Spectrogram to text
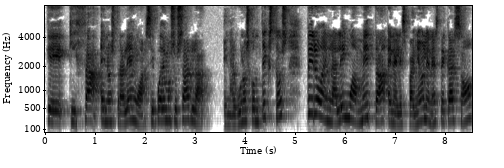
que quizá en nuestra lengua sí podemos usarla en algunos contextos, pero en la lengua meta, en el español en este caso,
